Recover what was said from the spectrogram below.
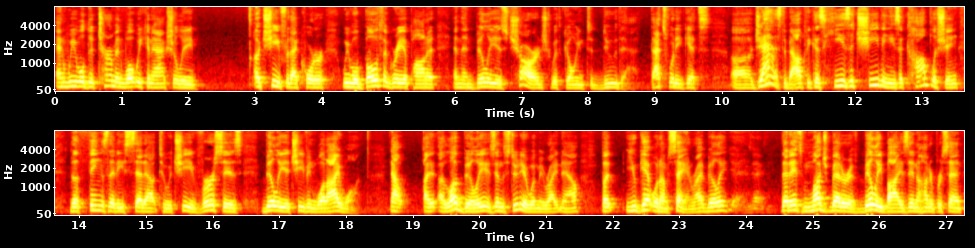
and we will determine what we can actually achieve for that quarter. We will both agree upon it, and then Billy is charged with going to do that. That's what he gets uh, jazzed about because he's achieving, he's accomplishing the things that he set out to achieve versus Billy achieving what I want. Now, I, I love Billy, he's in the studio with me right now, but you get what I'm saying, right, Billy? Yeah exactly. that it's much better if Billy buys in 100%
